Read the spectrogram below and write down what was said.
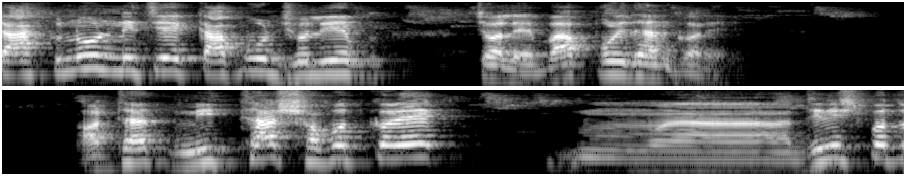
টাকনুর নিচে কাপড় ঝুলিয়ে চলে বা পরিধান করে, অর্থাৎ মিথ্যা শপথ করে জিনিসপত্র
